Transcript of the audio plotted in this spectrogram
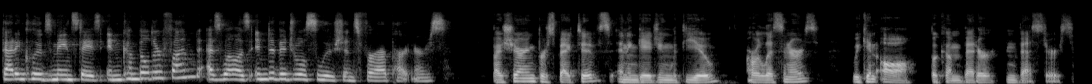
That includes Mainstay's Income Builder Fund, as well as individual solutions for our partners. By sharing perspectives and engaging with you, our listeners, we can all become better investors.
